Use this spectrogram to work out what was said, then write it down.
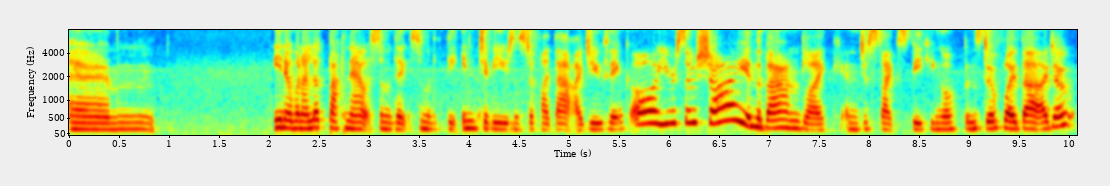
Um, you know, when I look back now at some of the some of the interviews and stuff like that, I do think, oh, you were so shy in the band, like, and just like speaking up and stuff like that. I don't,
